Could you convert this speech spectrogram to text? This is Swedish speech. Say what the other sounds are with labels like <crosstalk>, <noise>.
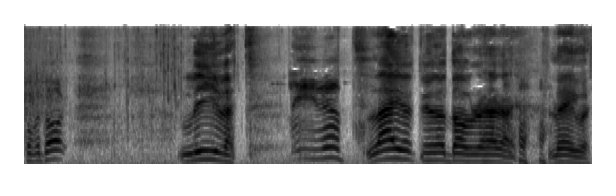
Kommentar? Livet! Livet! Livet mina damer och herrar! <laughs> Livet!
